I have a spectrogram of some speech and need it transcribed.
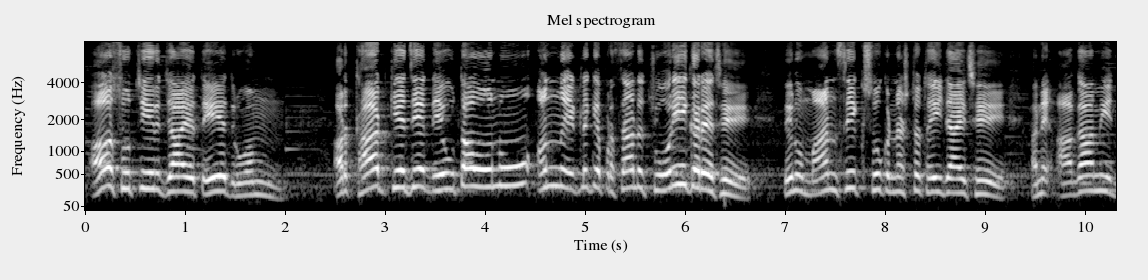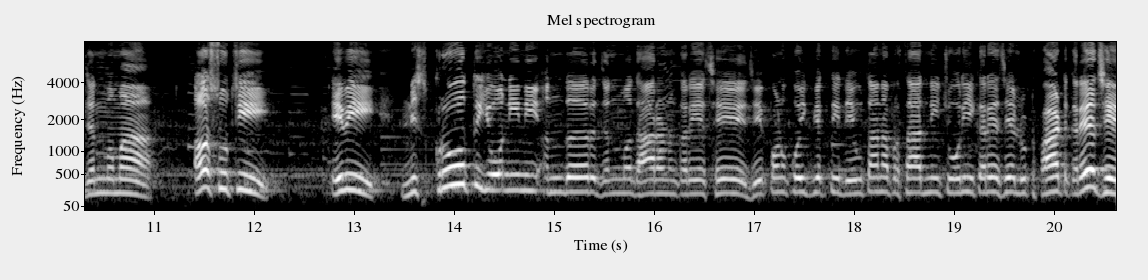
અસુચિર જાય તે ધ્રુવમ. અર્થાત કે જે દેવતાઓનું અન્ન એટલે કે પ્રસાદ ચોરી કરે છે, તેનું માનસિક સુખ નષ્ટ થઈ જાય છે અને આગામી જન્મમાં અસુચિ એવી નિષ્કૃત યોનિની અંદર જન્મ ધારણ કરે છે, જે પણ કોઈક વ્યક્તિ દેવતાના પ્રસાદની ચોરી કરે છે, લૂંટફાટ કરે છે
